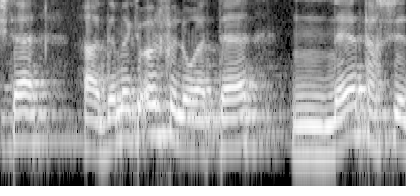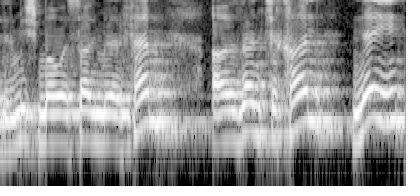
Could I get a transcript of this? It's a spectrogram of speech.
işte ha demek ki örf-i lügatte neye taksis edilmiş? Ma vesal minel fem ağızdan çıkan ne?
